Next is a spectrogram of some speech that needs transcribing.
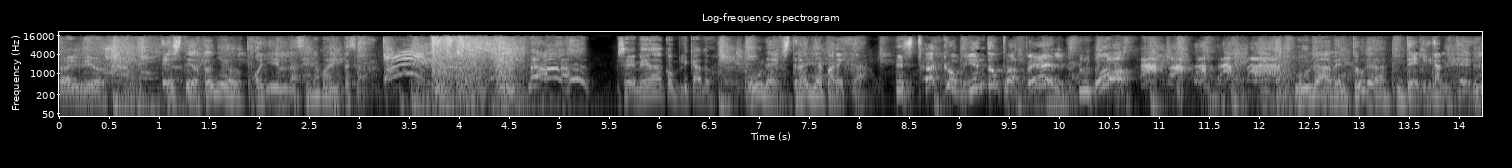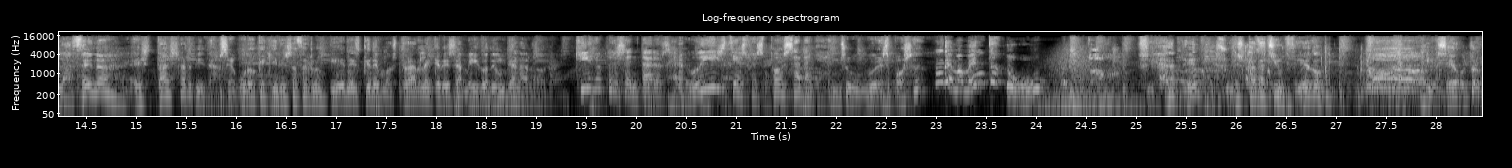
Ay, Dios. Este otoño, Oye, la cena va a empezar. Se me ha complicado. una extraña pareja. ¡Está comiendo papel! ¡Oh! Una aventura delirante. La cena está servida. ¿Seguro que quieres hacerlo? Tienes que demostrarle que eres amigo de un ganador. Quiero presentaros a Luis y a su esposa Diane. ¿Su esposa? De momento. Fíjate, es un espadachín ciego. Y ese otro.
